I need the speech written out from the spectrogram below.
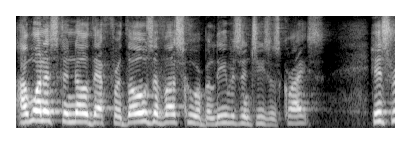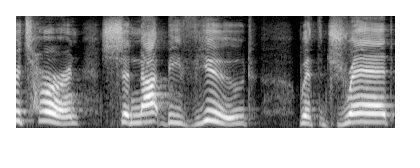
I want us to know that for those of us who are believers in Jesus Christ, his return should not be viewed with dread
